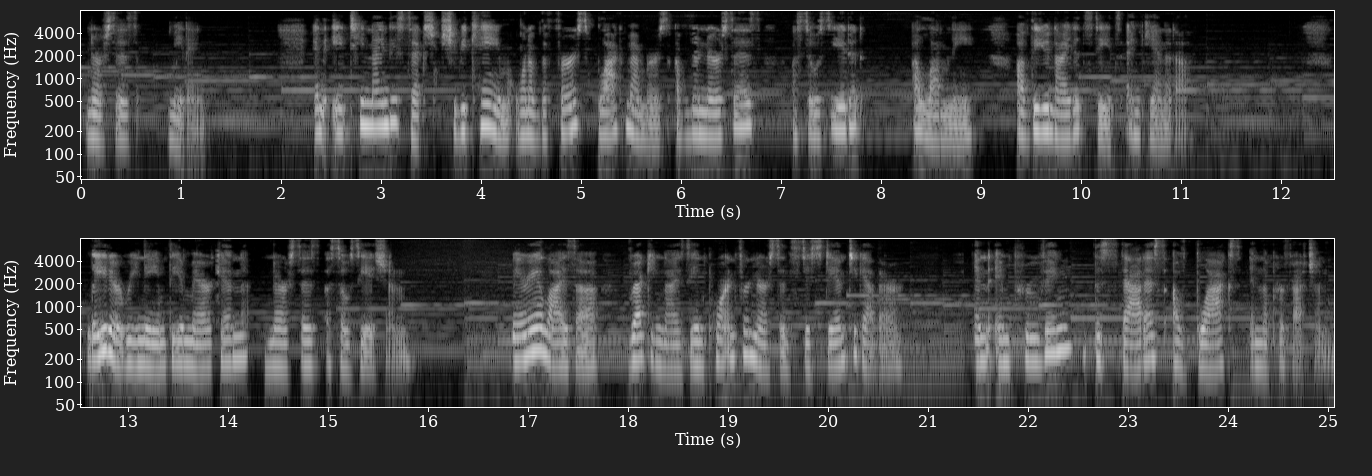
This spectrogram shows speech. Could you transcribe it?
nurses meeting. In 1896, she became one of the first black members of the Nurses Associated Alumni of the United States and Canada, later renamed the American Nurses Association. Mary Eliza recognized the importance for nurses to stand together in improving the status of blacks in the profession.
